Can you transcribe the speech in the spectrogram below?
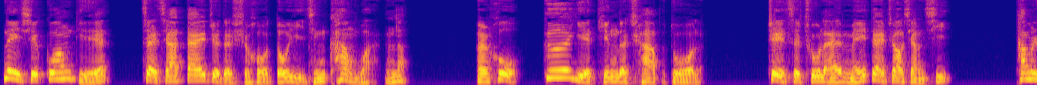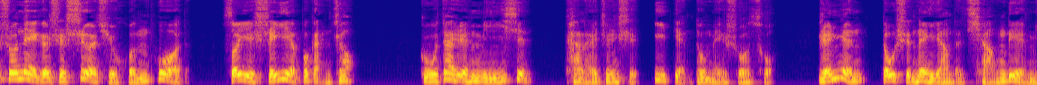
那些光碟。在家待着的时候都已经看完了，而后歌也听得差不多了。这次出来没带照相机，他们说那个是摄取魂魄的，所以谁也不敢照。古代人迷信，看来真是一点都没说错，人人都是那样的强烈迷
